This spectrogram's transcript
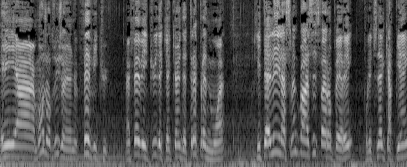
Et euh, moi aujourd'hui, j'ai un fait vécu. Un fait vécu de quelqu'un de très près de moi qui est allé la semaine passée se faire opérer pour les tunnels carpiens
